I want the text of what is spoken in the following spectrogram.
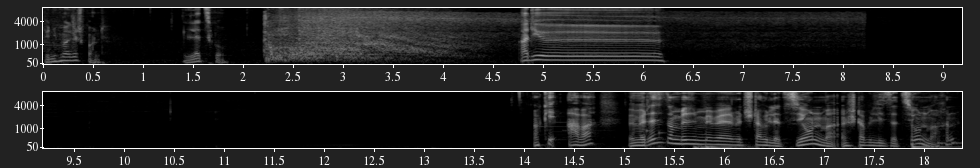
Bin ich mal gespannt. Let's go. Adieu. Okay, aber wenn wir das jetzt noch ein bisschen mehr mit Stabilisation, Stabilisation machen,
